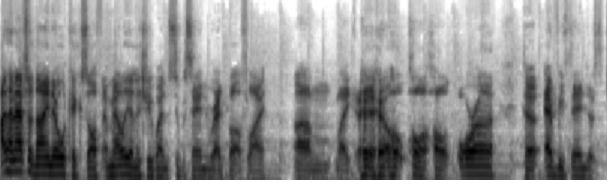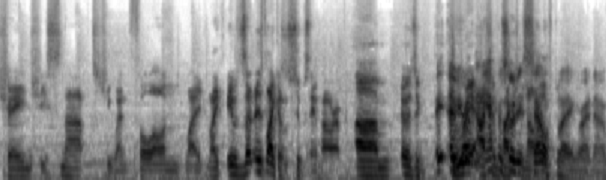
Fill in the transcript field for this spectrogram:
and then episode nine, it all kicks off. Amelia literally went Super Saiyan Red Butterfly. Um, like her, her, whole- whole aura, her everything just changed. She snapped. She went full on. Like like it was it's like a Super Saiyan power up. Um, it was a Have you Great got the action-packed episode finale. itself playing right now?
